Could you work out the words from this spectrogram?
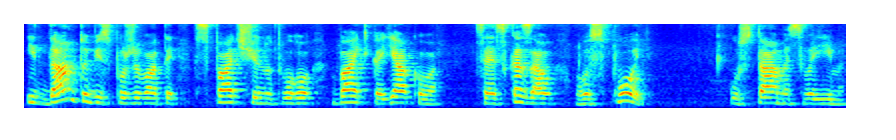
і дам тобі споживати спадщину твого батька Якова. Це сказав Господь устами своїми.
